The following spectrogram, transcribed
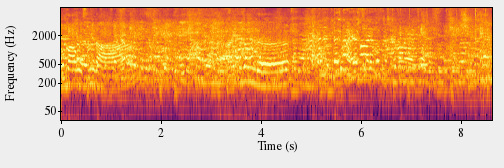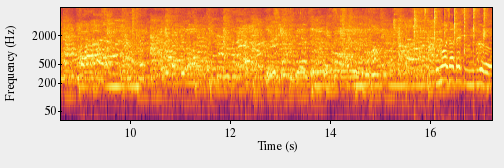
녹화하고 있습니다. 자, 표정들. 부모샷의 진수.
